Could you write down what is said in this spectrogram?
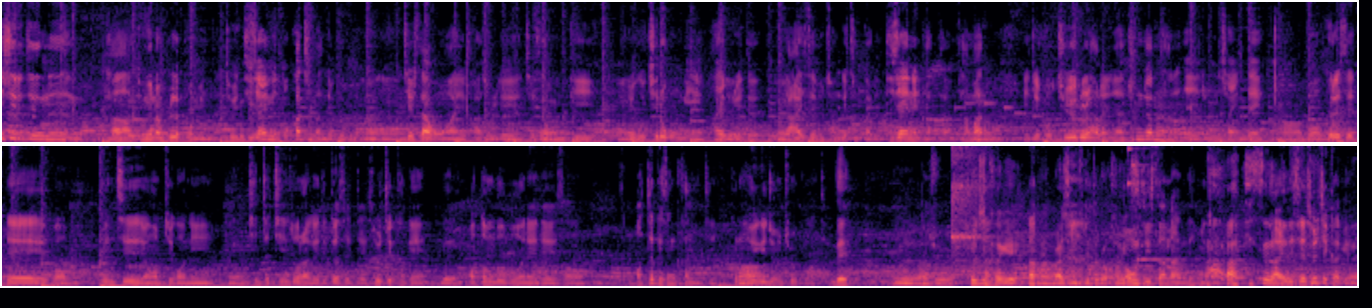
7 시리즈는 다 동일한 플랫폼입니다. 저희 그쵸. 디자인은 똑같이 만들거든요. 네, 네. 740i 가솔린, 740d 네. 그리고 750이 하이브리드, 네. i7 전기차까지 디자인은 같아요. 다만 네. 이제 뭐 주유를 하느냐 충전을 하느냐 이 정도 차이인데 아, 네. 뭐 그랬을 때 뭐 벤츠 영업 직원이 네. 진짜 진솔하게 느꼈을 때 솔직하게 네. 어떤 부분에 대해서 어떻게 생각하는지 그런 거 아. 얘기해 주면 좋을 것 같아요. 네. 오늘 아주 솔직하게 네, 말씀드리도록 하겠습니다. 너무 뒷싸면 안 됩니다. 아, 디스는 아니 근데 진짜 솔직하게. 네,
